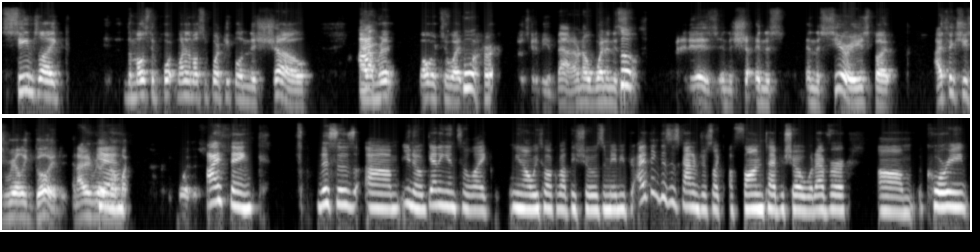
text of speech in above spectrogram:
seems like the most important, one of the most important people in this show, and I, am really forward to what her is going to be about. I don't know when in this So- when it is in the show in this in the series, but I think she's really good, and I didn't really Yeah. know much before this. I think this is um you know getting into like you know we talk about these shows and maybe I think this is kind of just like a fun type of show whatever um Corey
